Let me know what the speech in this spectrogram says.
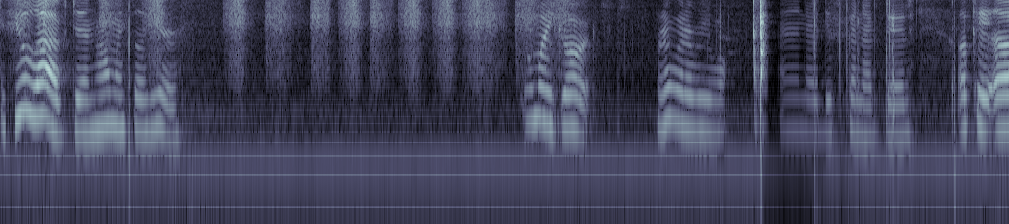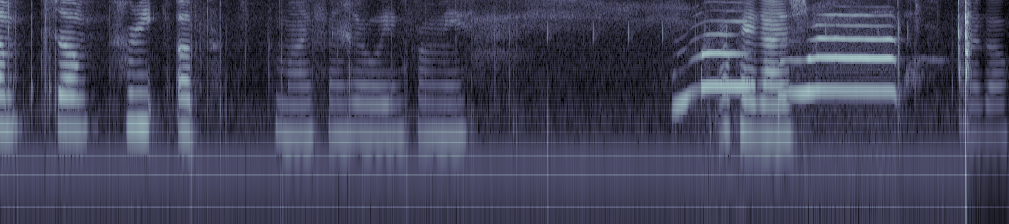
if you left, then how am I still here? Oh my god. Write whatever you want. And I disconnected. Okay, um, so. Hurry up. My friends are waiting for me. Okay, guys. I'm gonna go.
